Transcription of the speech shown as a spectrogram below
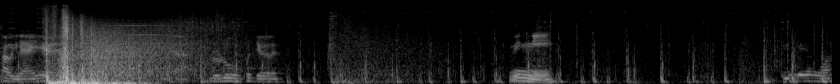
โอ้ เอาใหญ่เอ้ยดูลูกก็เยอะเลยวิ่งหนียิงไปยังวะ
